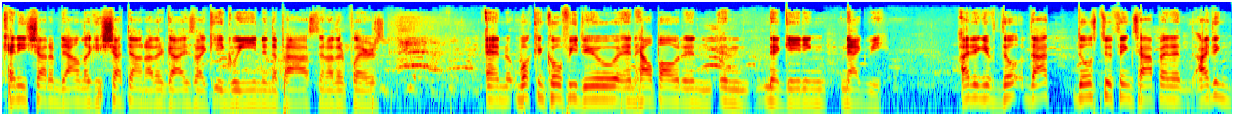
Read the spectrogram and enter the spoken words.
Can he shut him down like he shut down other guys like Higuain in the past and other players? And what can Koffie do and help out in, in negating Nagbe? I think if th- that those two things happen, I think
